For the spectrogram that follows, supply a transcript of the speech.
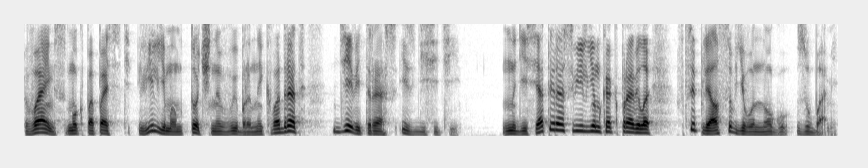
Ваймс мог попасть Вильямом точно в выбранный квадрат девять раз из десяти. На десятый раз Вильям, как правило, вцеплялся в его ногу зубами.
